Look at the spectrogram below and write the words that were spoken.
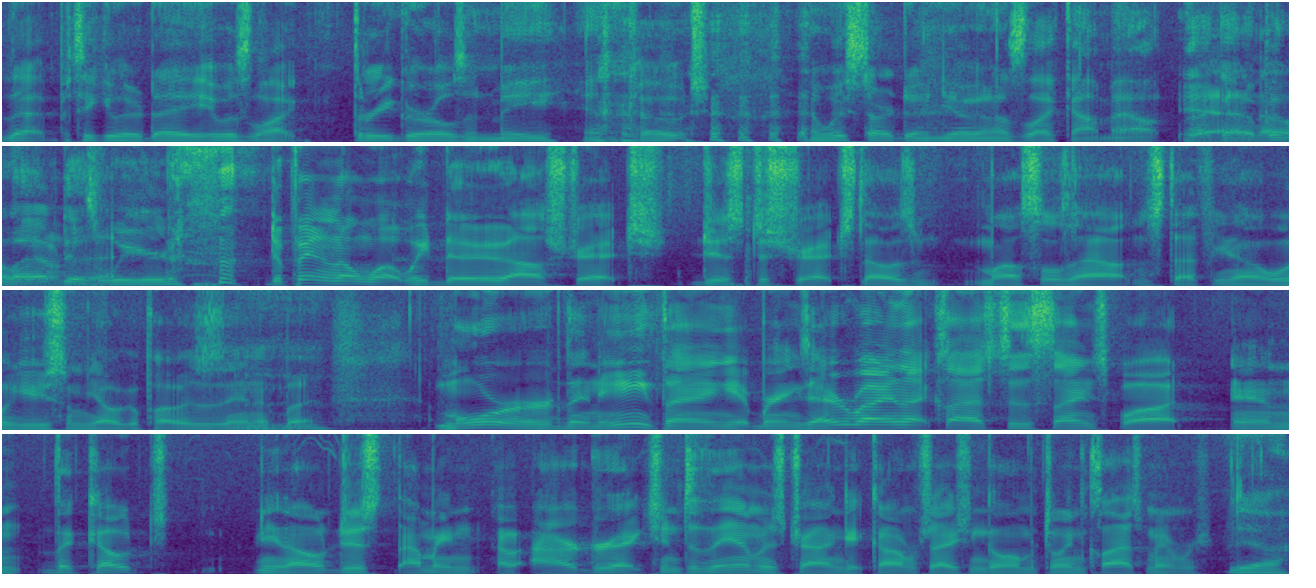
that particular day, it was like three girls and me and a coach, and we started doing yoga, and I was like, I'm out. I got up no, and left. It was weird. Depending on what we do, I'll stretch just to stretch those muscles out and stuff. You know, we'll use some yoga poses in it, but mm-hmm. more than anything, it brings everybody in that class to the same spot, and the coach. You know, just I mean, our direction to them is try and get conversation going between class members. yeah,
